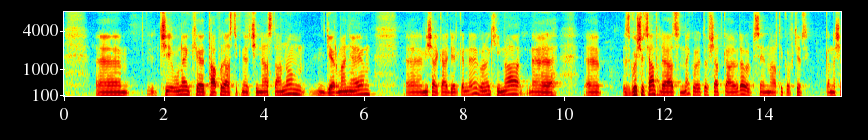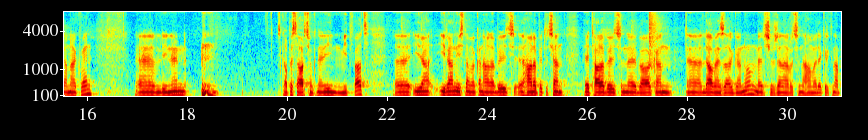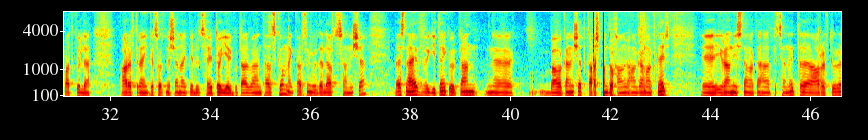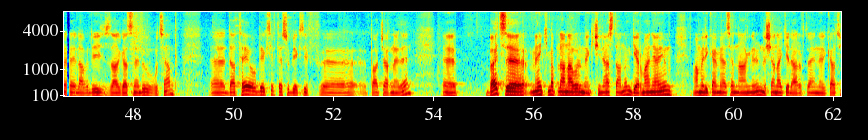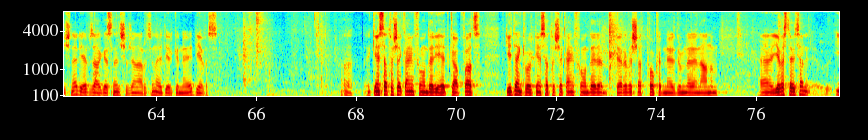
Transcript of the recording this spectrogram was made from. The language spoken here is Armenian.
չի ունենք թափուր աստիկներ Չինաստանում, Գերմանիայում, մի շարք այլ երկրներում, որոնք հիմա զգուշությամբ լրացնում ենք, որովհետև շատ կարևոր է, որպեսզի այն մարդիկ, ովքեր կնշանակվեն, լինեն իսկապես արդյունքներին միտված Իրան Իրանի Իսլամական Հանրապետության հետ հարաբերությունները բավական լավ են զարգանում, մեր շրջանառությունը համերեկրկնապատկվել է առևտրային կցորդ նշանակելուց հետո երկու տարվա ընթացքում, մենք կարծում ենք, որ դա լավ ցուցանիշ է, բայց նաև գիտենք, որ կան բավականին շատ կաշկանդող հանգամանքներ Իրանի Իսլամական Հանրապետության հետ առևտուրը ել ավելի զարգացնելու ուղղությամբ դա թե օբյեկտիվ թե սուբյեկտիվ պատճառներ են բայց մենք հիմա պլանավորում ենք Չինաստանում, Գերմանիայում, Ամերիկայի Միացյալ Նահանգներում նշանակել առևտրային ներկայացուցիչներ եւ զարգացնել շրջանառությունը այդ երկրների հետ եւս։ Կենսաթոշակային ֆոնդերի հետ կապված գիտենք, որ կենսաթոշակային ֆոնդերը դեռևս շատ փոքր ներդրումներ են անում եւ ըստ էության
